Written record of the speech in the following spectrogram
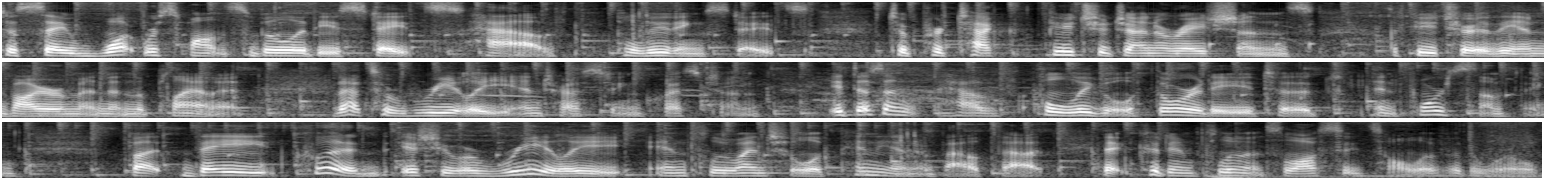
to say what responsibilities states have, polluting states, to protect future generations, the future of the environment and the planet. That's a really interesting question. It doesn't have full legal authority to enforce something, but they could issue a really influential opinion about that that could influence lawsuits all over the world.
